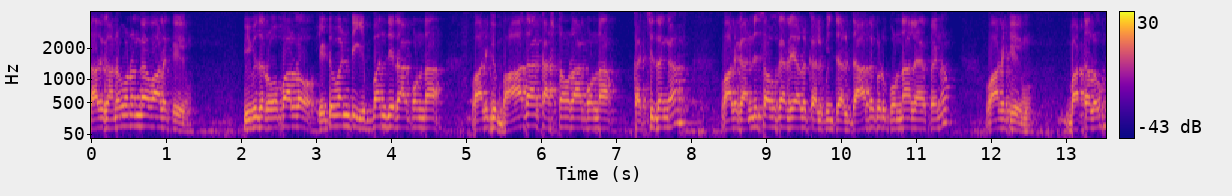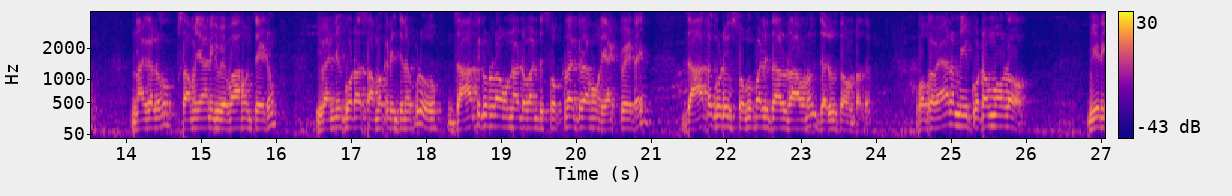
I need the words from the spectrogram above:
దానికి అనుగుణంగా వాళ్ళకి వివిధ రూపాల్లో ఎటువంటి ఇబ్బంది రాకుండా వాళ్ళకి బాధ కష్టం రాకుండా ఖచ్చితంగా వాళ్ళకి అన్ని సౌకర్యాలు కల్పించాలి. జాతకుడికి ఉన్నా లేకపోయినా వాళ్ళకి బట్టలు నగలు సమయానికి వివాహం చేయడం ఇవన్నీ కూడా సమకరించినప్పుడు జాతకుడిలో ఉన్నటువంటి శుక్రగ్రహం యాక్టివేట్ అయి జాతకుడికి శుభ ఫలితాలు రావడం జరుగుతూ ఉంటుంది. ఒకవేళ మీ కుటుంబంలో మీరు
